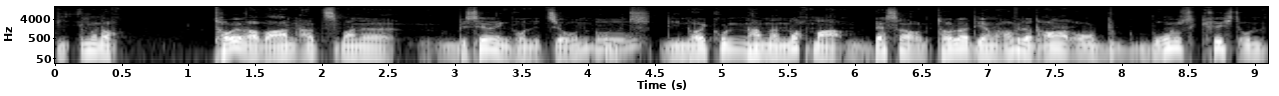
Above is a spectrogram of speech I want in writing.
die immer noch teurer waren als meine bisherigen Konditionen. Mhm. Und die Neukunden haben dann nochmal besser und toller. Die haben auch wieder 300 Euro Bonus gekriegt und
